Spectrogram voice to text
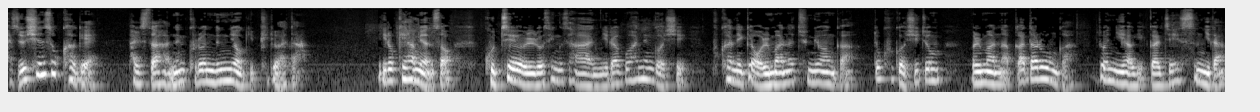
아주 신속하게 발사하는 그런 능력이 필요하다. 이렇게 하면서 고체 연료 생산이라고 하는 것이 북한에게 얼마나 중요한가, 또 그것이 좀 얼마나 까다로운가, 이런 이야기까지 했습니다.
